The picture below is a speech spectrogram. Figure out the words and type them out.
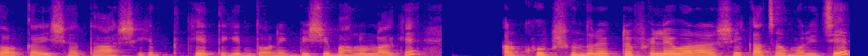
তরকারির সাথে আসে, খেতে কিন্তু অনেক বেশি ভালো লাগে। আর খুব সুন্দর একটা ফ্লেভার আসে কাঁচামরিচের।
